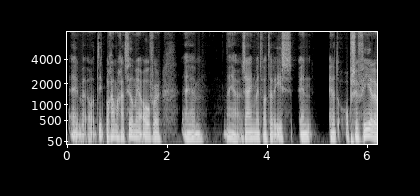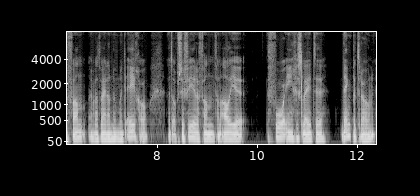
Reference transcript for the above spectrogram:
En dit programma gaat veel meer over um, nou ja, zijn met wat er is. En, en het observeren van wat wij dan noemen het ego. Het observeren van, van al je vooringesleten denkpatronen.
